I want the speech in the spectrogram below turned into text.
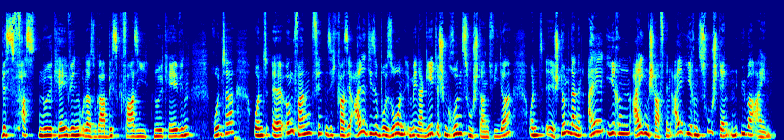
bis fast 0 Kelvin oder sogar bis quasi 0 Kelvin runter. Und äh, irgendwann finden sich quasi alle diese Bosonen im energetischen Grundzustand wieder und äh, stimmen dann in all ihren Eigenschaften, in all ihren Zuständen überein.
